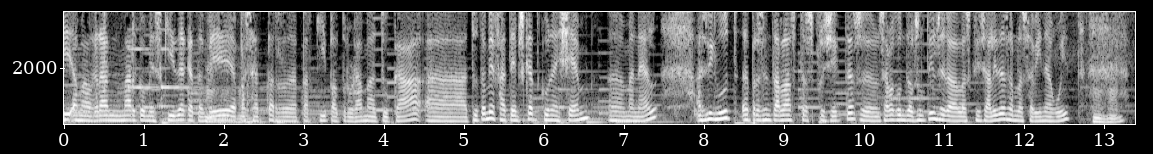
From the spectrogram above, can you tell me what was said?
Aquí amb el gran Marco Mesquida, que també ha passat per, per aquí, pel programa a tocar. Uh, tu també fa temps que et coneixem, uh, Manel. Has vingut a presentar els tres projectes. Em sembla que un dels últims era Les Crisàlides amb la Sabina Witt. Uh -huh.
